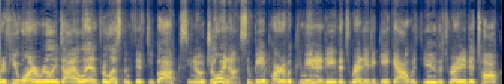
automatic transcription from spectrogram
But if you want to really dial in for less than 50 bucks, you know, join us and be a part of a community that's ready to geek out with you, that's ready to talk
